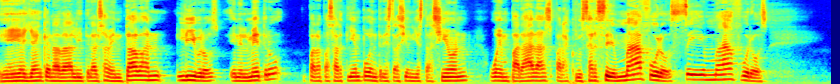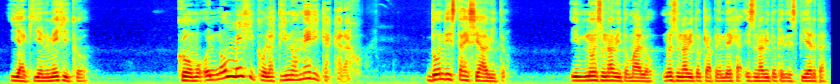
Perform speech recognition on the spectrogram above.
allá en Canadá literal se aventaban libros en el metro para pasar tiempo entre estación y estación o en paradas para cruzar semáforos, semáforos. Y aquí en México, como, no México, Latinoamérica, carajo. ¿Dónde está ese hábito? Y no es un hábito malo, no es un hábito que apendeja, es un hábito que despierta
